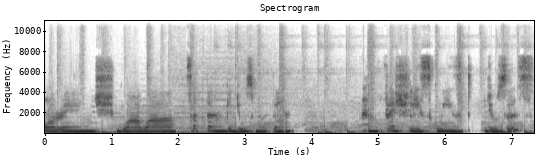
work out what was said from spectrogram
orange guava सब तरह के जूस मिलते हैं। फ्रेशली स्क्वीज्ड जूसेस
